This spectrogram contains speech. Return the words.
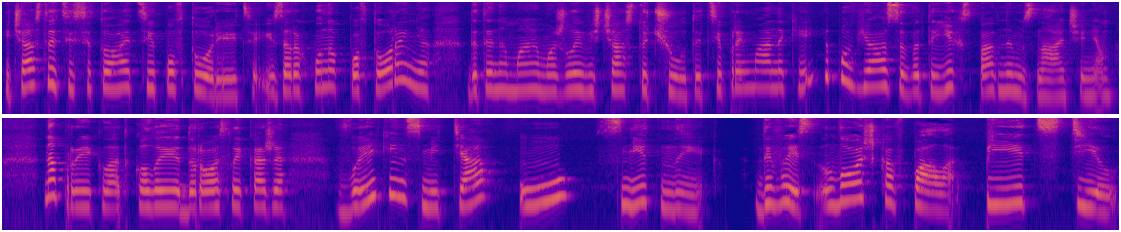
І часто ці ситуації повторюються. І за рахунок повторення дитина має можливість часто чути ці прийменники і пов'язувати їх з певним значенням. Наприклад, коли дорослий каже викинь сміття у смітник. Дивись, ложка впала під стіл.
